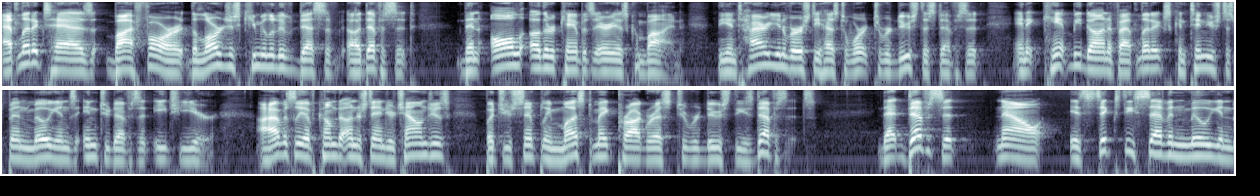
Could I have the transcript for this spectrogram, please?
Athletics has, by far, the largest cumulative de- uh, deficit than all other campus areas combined. The entire university has to work to reduce this deficit, and it can't be done if athletics continues to spend millions into deficit each year. I obviously have come to understand your challenges, but you simply must make progress to reduce these deficits. That deficit now is $67 million,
